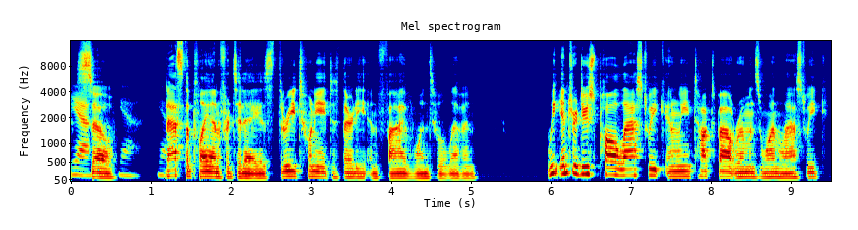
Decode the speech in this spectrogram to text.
Yeah. So yeah. Yeah. that's the plan for today is 3, 28 to 30 and 5, 1 to 11. We introduced Paul last week and we talked about Romans 1 last week.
